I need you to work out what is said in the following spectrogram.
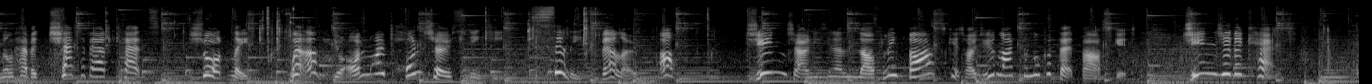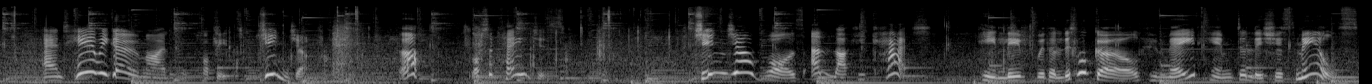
we'll have a chat about cats shortly. Well, oh, you're on my poncho, Stinky. Silly fellow. Oh, Ginger, and he's in a lovely basket. I do like the look of that basket. Ginger the cat. And here we go, my little poppets. Ginger. Oh, lots of pages. Ginger was a lucky cat. He lived with a little girl who made him delicious meals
